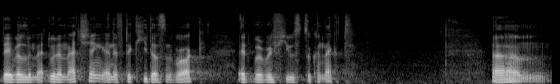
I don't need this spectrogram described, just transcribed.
they will do the matching, and if the key doesn't work, it will refuse to connect. Um,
